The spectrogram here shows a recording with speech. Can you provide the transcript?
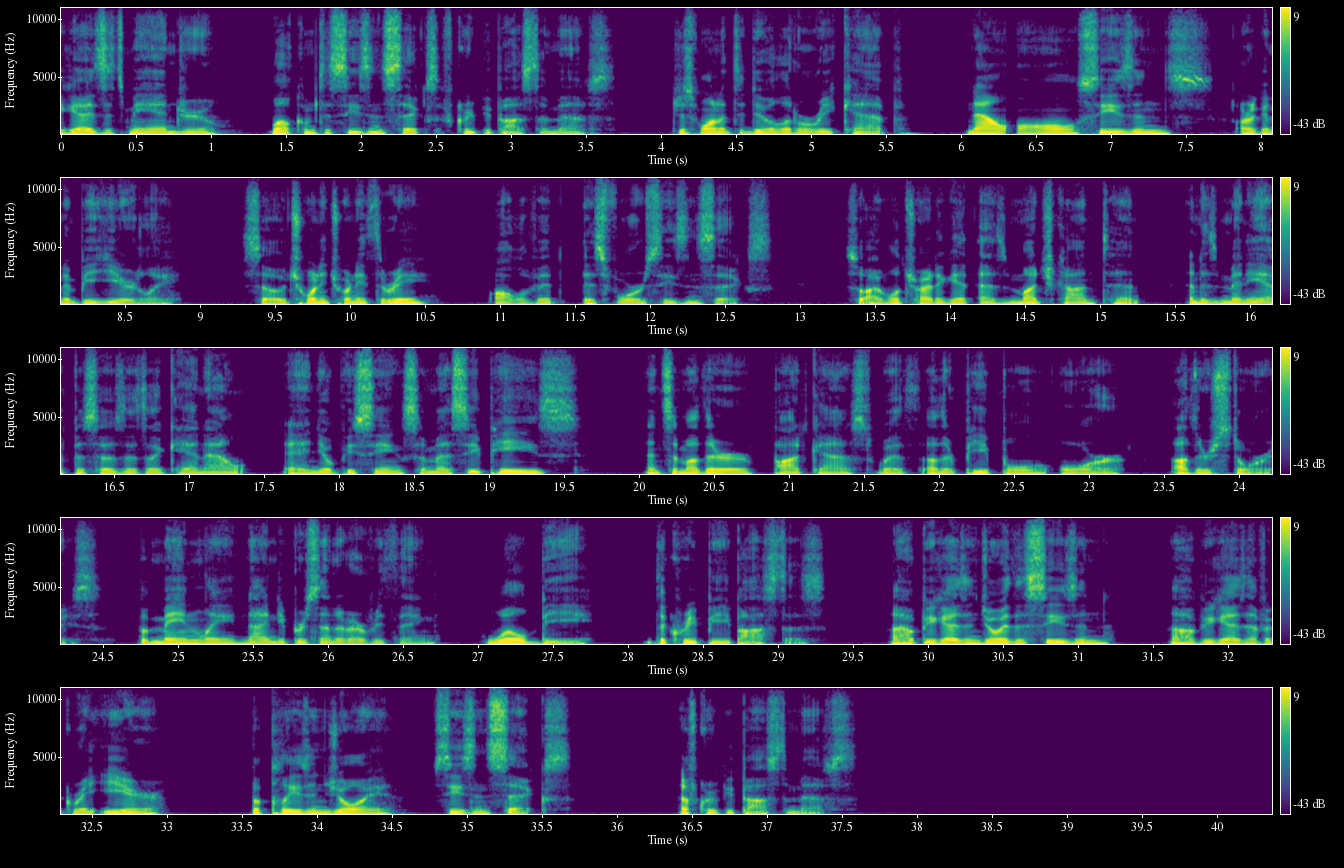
Hey guys, it's me, Andrew. Welcome to season 6 of Creepypasta Myths. Just wanted to do a little recap. Now, all seasons are going to be yearly. So, 2023, all of it is for season 6. So, I will try to get as much content and as many episodes as I can out. And you'll be seeing some SCPs and some other podcasts with other people or other stories. But mainly, 90% of everything will be the creepy pastas. I hope you guys enjoy this season. I hope you guys have a great year. But please enjoy season 6 of Creepypasta Myths.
